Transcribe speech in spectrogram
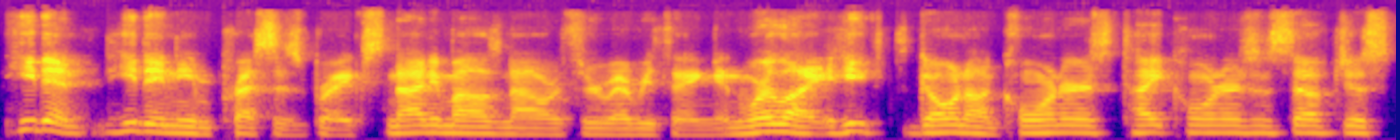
he didn't he didn't even press his brakes. 90 miles an hour through everything. And we're like he's going on corners tight corners and stuff just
